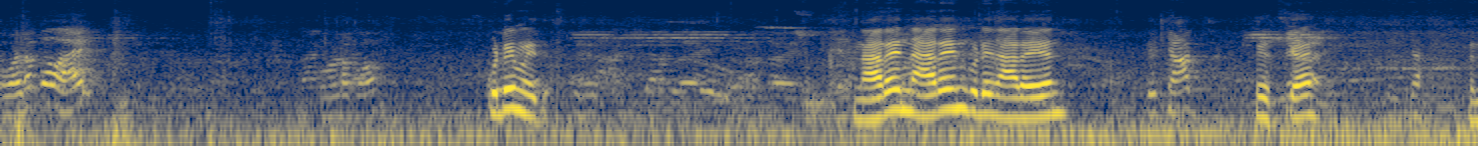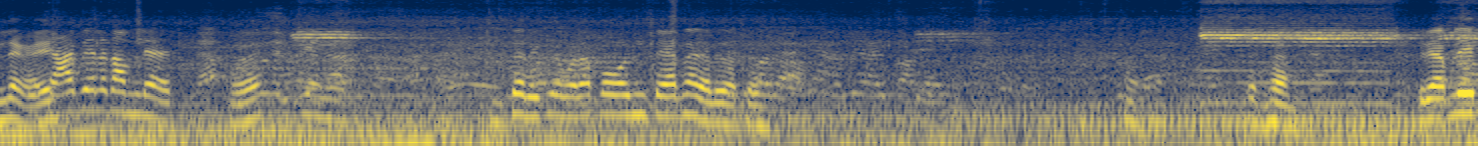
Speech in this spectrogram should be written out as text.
वडापाव आहे कुठे मिळते नारायण नारायण कुठे? नारायण. ते चहा हेच काय संध्याकाळी. प्यायला थांबले आहेत. होय? तर इकडे वडापाव अजून तयार नाही झालं जातं. तरी आपली एक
